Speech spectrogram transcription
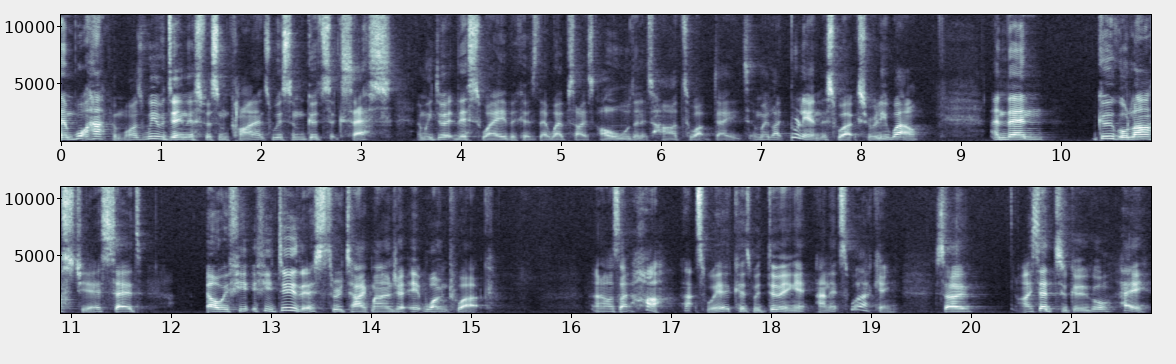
then what happened was we were doing this for some clients with some good success. And we do it this way because their website's old and it's hard to update. And we're like, brilliant, this works really well. And then Google last year said, oh, if you, if you do this through Tag Manager, it won't work. And I was like, huh, that's weird because we're doing it and it's working. So I said to Google, hey,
